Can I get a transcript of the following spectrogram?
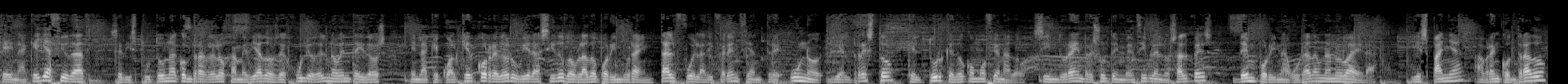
que en aquella ciudad se disputó una contrarreloj a mediados de julio del 92 en la que cualquier corredor hubiera sido doblado por Indurain. Tal fue la diferencia entre uno y el resto que el Tour quedó conmocionado. Si Indurain resulta invencible en los Alpes, den por inaugurada una nueva era. Y España habrá encontrado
